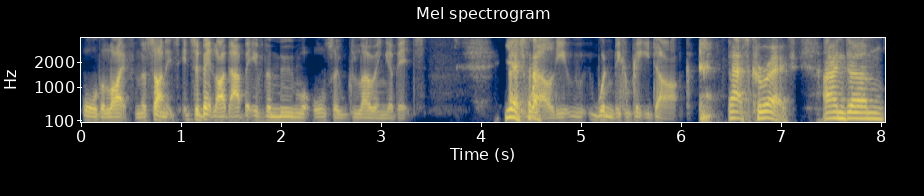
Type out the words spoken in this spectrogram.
all the light from the sun. It's it's a bit like that, but if the moon were also glowing a bit, yes, well, it wouldn't be completely dark. That's correct. And um,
